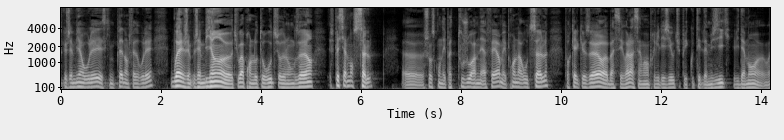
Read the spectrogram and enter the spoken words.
Ce que j'aime bien rouler et ce qui me plaît dans le fait de rouler. Ouais, j'aime bien, euh, tu vois, prendre l'autoroute sur de longues heures, spécialement seul. Euh, chose qu'on n'est pas toujours amené à faire, mais prendre la route seul pour quelques heures, euh, bah c'est voilà, c'est un moment privilégié où tu peux écouter de la musique, évidemment,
